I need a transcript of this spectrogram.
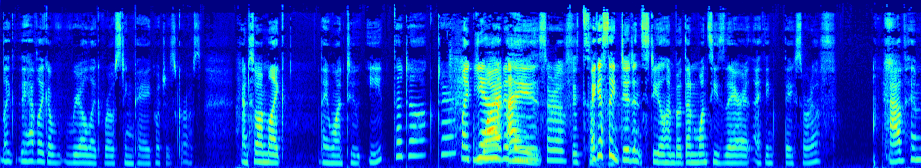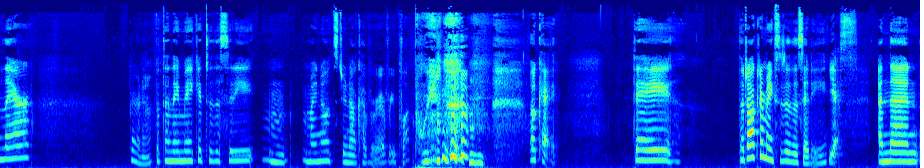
like they have like a real like roasting pig, which is gross. And so I'm like they want to eat the doctor? Like Yeah, why did they I- sort of it's I guess they didn't steal him, but then once he's there, I think they sort of have him there. Fair enough. But then they make it to the city. Mm, my notes do not cover every plot point. okay. They the doctor makes it to the city. Yes. And then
